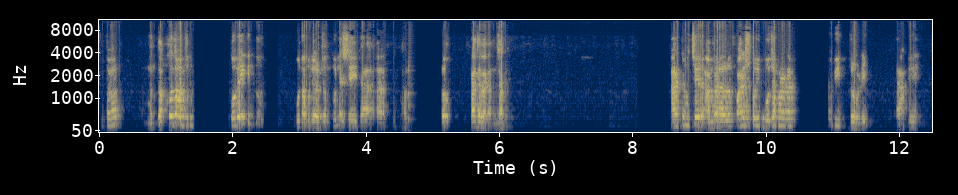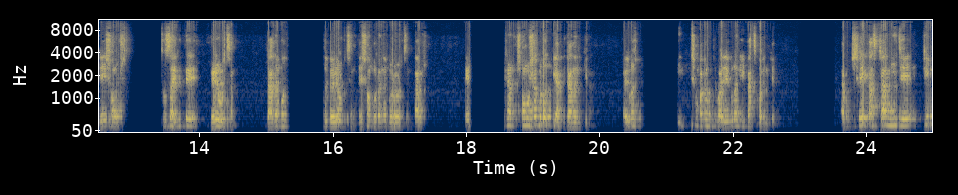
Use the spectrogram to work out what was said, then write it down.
সুতরাং দক্ষতা অর্জন করেই কিন্তু গুণাবলী অর্জন করলে সেইটা খুব ভালো কাজে লাগানো যাবে। আরেকটা হচ্ছে আমরা পারস্পরিক বোঝাপড়াটা খুবই জরুরি। আপনি যে সোসাইটিতে বেড়ে উঠছেন, যাদের মধ্যে বেড়ে উঠছেন, যে সংগঠনে বেড়ে উঠছেন, তার সমস্যাগুলো কি আপনি জানেন কিনা? এগুলো সমাধান হতে পারে? এগুলো নিয়ে কাজ করেন কিনা? এবং সেই কাজটা নিজে টিম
